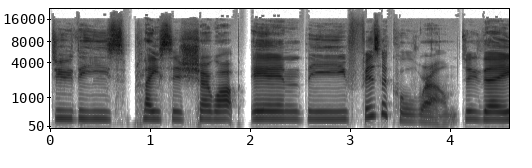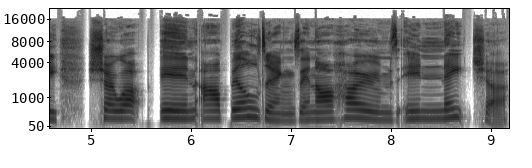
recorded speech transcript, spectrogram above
do these places show up in the physical realm? Do they show up in our buildings, in our homes, in nature?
